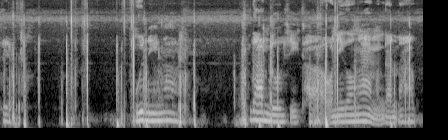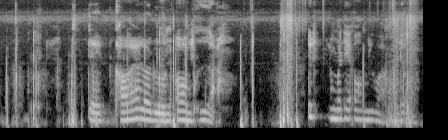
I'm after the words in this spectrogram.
เอ๊ะอุ้ยนี่ง่ายด้ามโดนสีขาว อันนี้ก็ง่ายเหมือนกันนะครับแต่เขาให้เราโดนอ้อมเพื่อเอ้ยยังไม่ได้อ้อมนี่หว่าไม่ได้อ้อม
